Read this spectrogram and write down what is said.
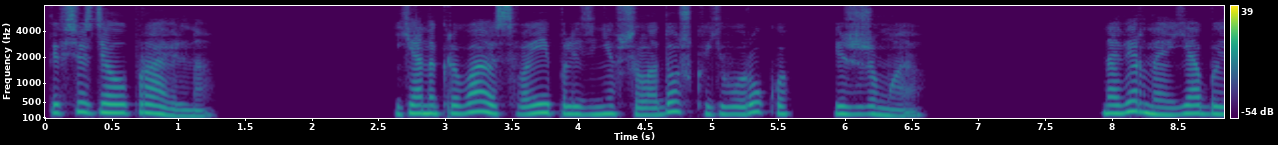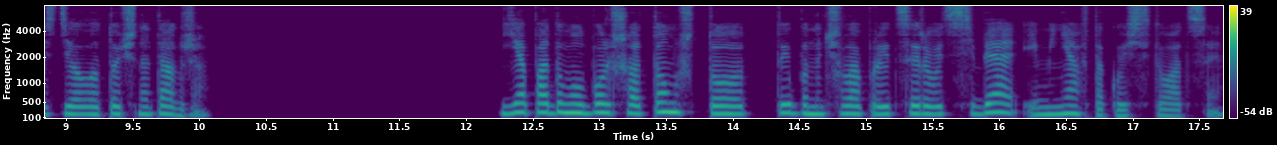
Ты все сделал правильно. Я накрываю своей поледеневшей ладошкой его руку и сжимаю. Наверное, я бы сделала точно так же. Я подумал больше о том, что ты бы начала проецировать себя и меня в такой ситуации.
